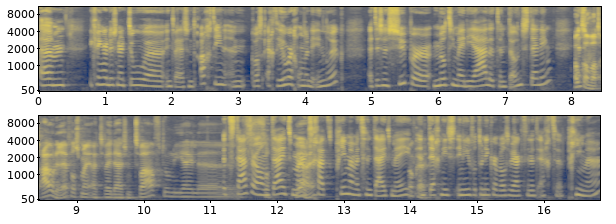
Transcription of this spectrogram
Um, ik ging er dus naartoe uh, in 2018 en ik was echt heel erg onder de indruk. Het is een super multimediale tentoonstelling. Ook al wat ouder, hè? Volgens mij uit 2012 toen die hele... Het staat er al een tijd, maar ja, het gaat prima met zijn tijd mee. Okay. En technisch, in ieder geval toen ik er was, werkte het echt uh, prima.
